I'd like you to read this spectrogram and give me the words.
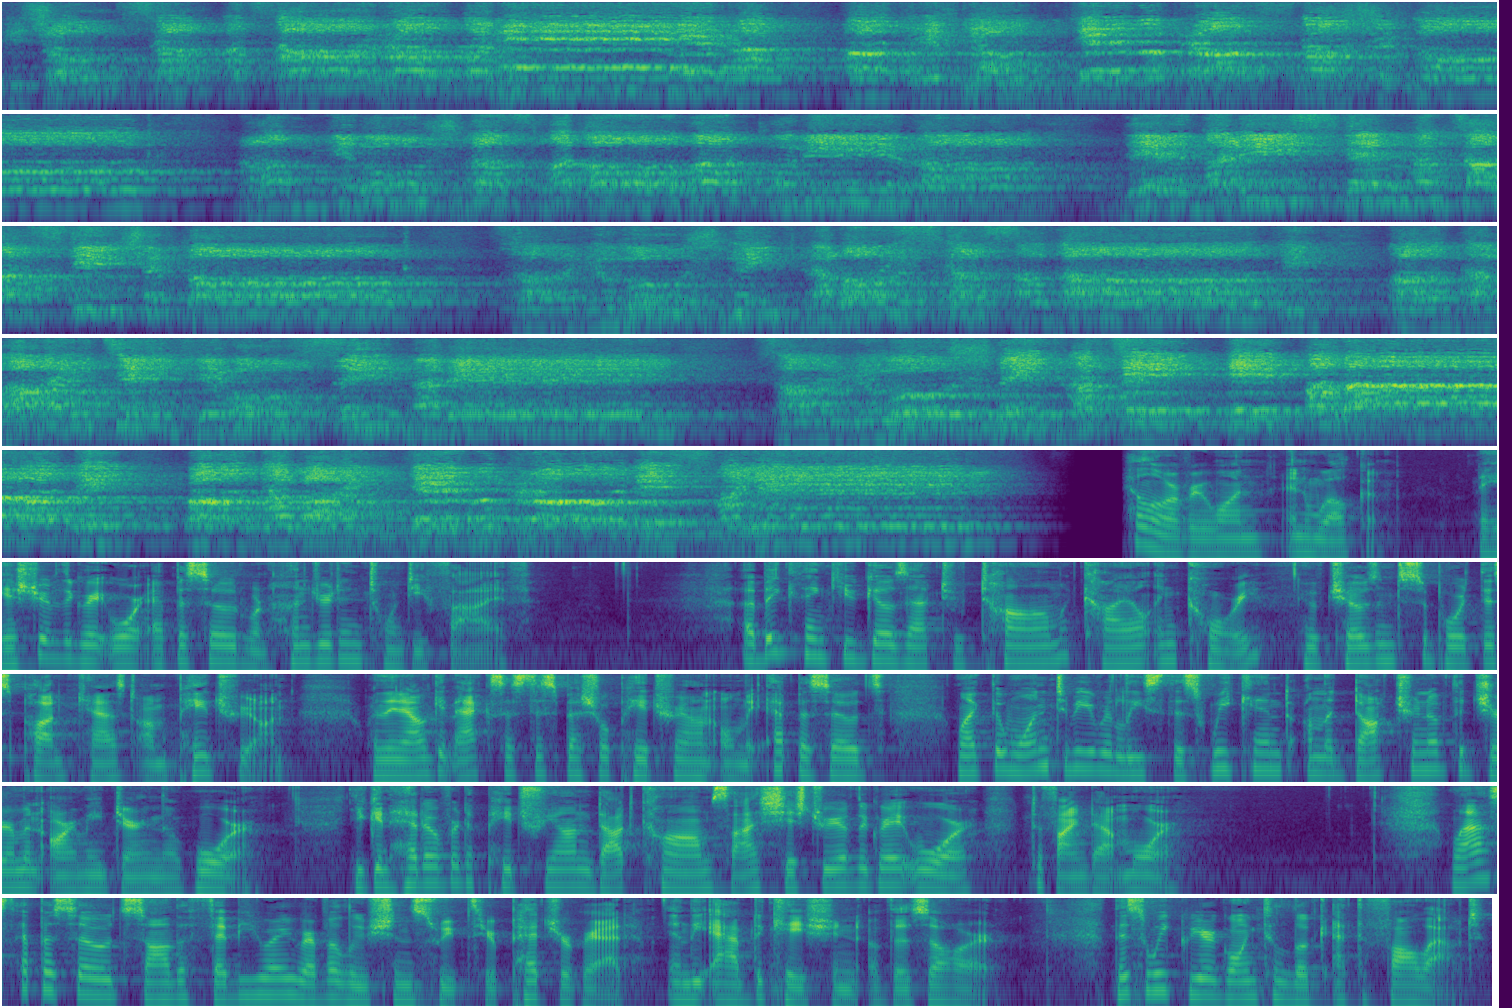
отречемся от старого мира, отряхнем его прах с наших ног. Нам не нужно золотого кумира, ненавистен нам царский чертог. Царю нужны для войска солдаты, подавайте ему сыновей. Царю нужны дворцы и палаты, Hello, everyone, and welcome. The History of the Great War, episode 125. A big thank you goes out to Tom, Kyle, and Corey, who have chosen to support this podcast on Patreon, where they now get access to special Patreon only episodes, like the one to be released this weekend on the doctrine of the German army during the war. You can head over to patreon.com slash history of the Great War to find out more. Last episode saw the February Revolution sweep through Petrograd and the abdication of the Tsar. This week we are going to look at the fallout.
